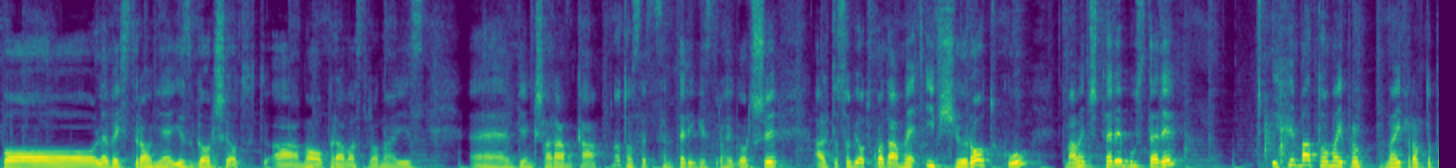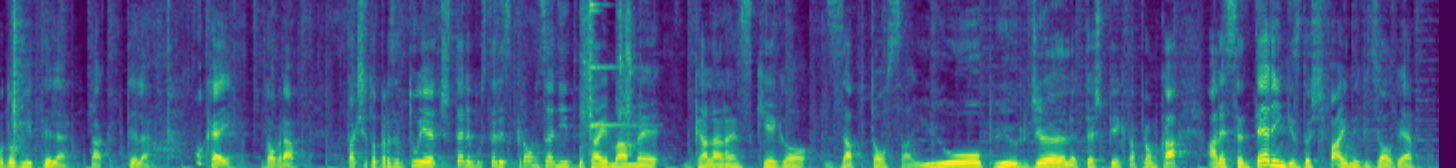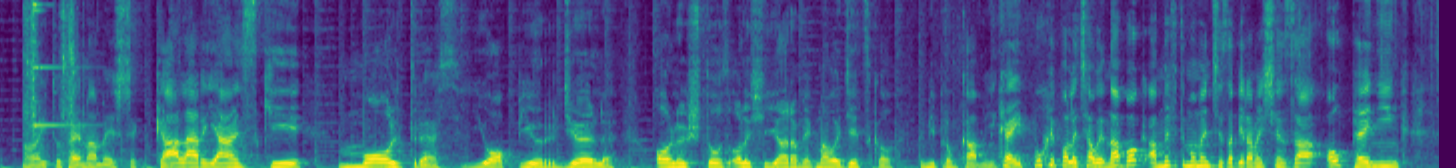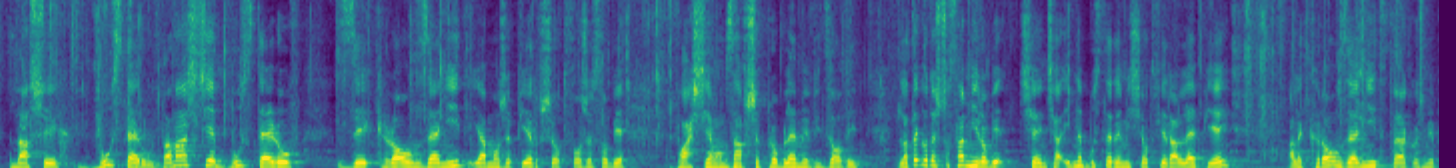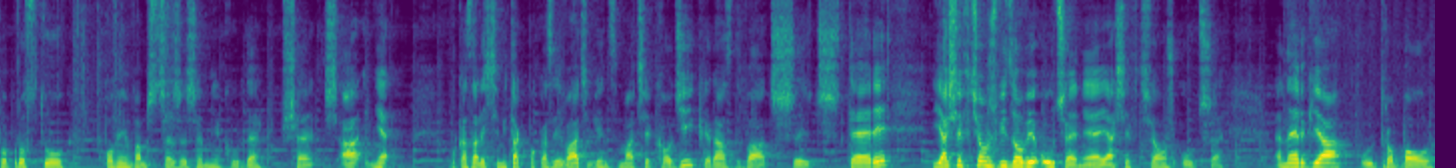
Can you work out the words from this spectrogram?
po lewej stronie jest gorszy od... A, no, prawa strona jest e, większa ramka. No to centering jest trochę gorszy, ale to sobie odkładamy. I w środku mamy cztery boostery. I chyba to najpra najprawdopodobniej tyle. Tak, tyle. Okej, dobra. Tak się to prezentuje. Cztery boostery z Crown Zenith. Tutaj mamy galarańskiego Zaptosa. Jo pierdziele, też piękna promka, ale centering jest dość fajny, widzowie. No i tutaj mamy jeszcze galariański Moltres. Jo pierdziele. Ależ to, ale się jaram jak małe dziecko tymi promkami. Okej, puchy poleciały na bok, a my w tym momencie zabieramy się za opening naszych boosterów. 12 boosterów z Crown Zenith. Ja może pierwszy otworzę sobie. Właśnie, ja mam zawsze problemy widzowie. Dlatego też czasami robię cięcia. Inne boostery mi się otwiera lepiej, ale Crown Zenith to jakoś mnie po prostu, powiem wam szczerze, że mnie kurde prze... A, nie, bo kazaliście mi tak pokazywać, więc macie kodzik, raz, dwa, trzy, cztery. Ja się wciąż widzowie uczę, nie? Ja się wciąż uczę. Energia, Ultra Ball,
